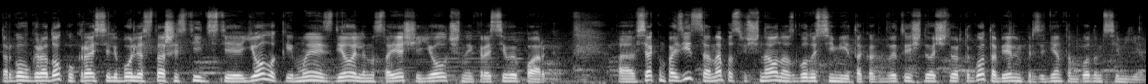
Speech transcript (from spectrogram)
Торговый городок украсили более 160 елок, и мы сделали настоящий елочный красивый парк. А вся композиция, она посвящена у нас году семьи, так как 2024 год объявлен президентом годом семьи.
